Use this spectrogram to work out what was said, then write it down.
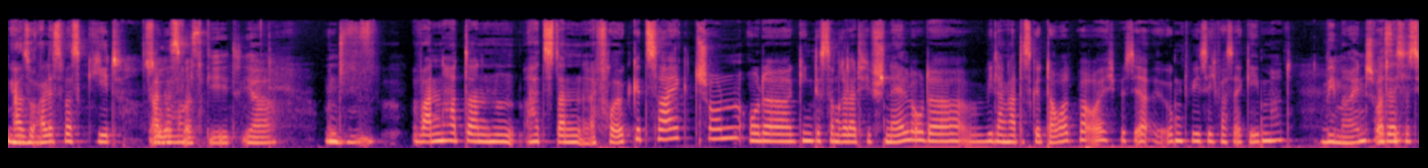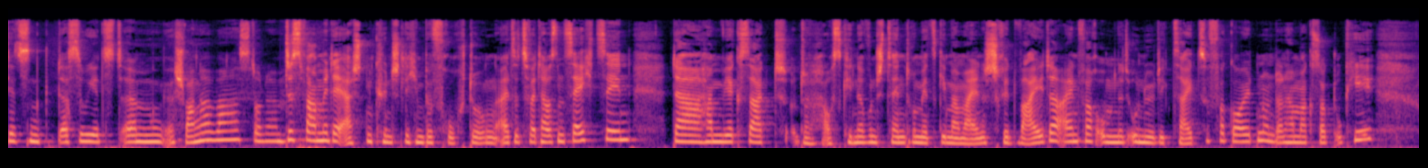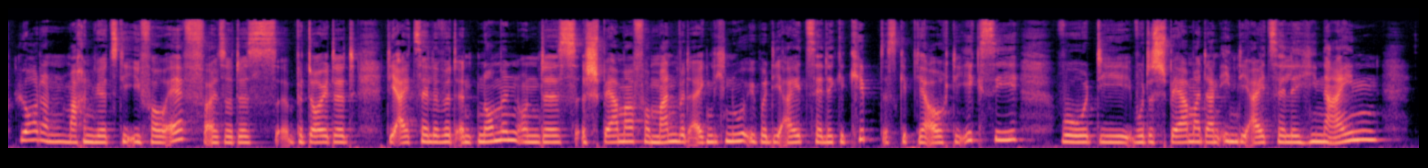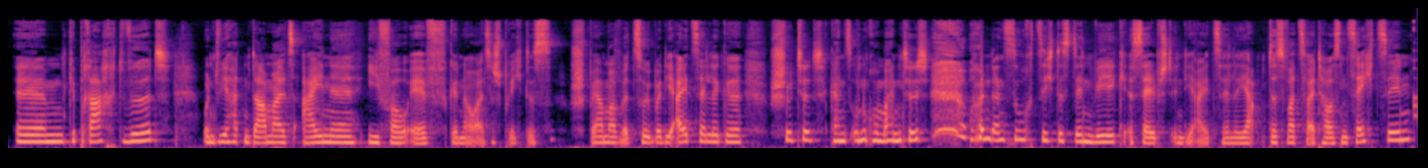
Also alles, was geht. So alles, gemacht. was geht, ja. Und mhm. Wann hat dann hat's dann Erfolg gezeigt schon oder ging das dann relativ schnell oder wie lange hat es gedauert bei euch, bis ihr irgendwie sich was ergeben hat? Wie meinst du? Ist es jetzt, ein, dass du jetzt ähm, schwanger warst oder? Das war mit der ersten künstlichen Befruchtung. Also 2016, da haben wir gesagt, oder aus Kinderwunschzentrum, jetzt gehen wir mal einen Schritt weiter, einfach um nicht unnötig Zeit zu vergeuden. Und dann haben wir gesagt, okay, ja, dann machen wir jetzt die IVF. Also das bedeutet, die Eizelle wird entnommen und das Sperma vom Mann wird eigentlich nur über die Eizelle gekippt. Es gibt ja auch die ICSI, wo die, wo das Sperma dann in die Eizelle hinein ähm, gebracht wird. Und wir hatten damals eine IVF, genau, also sprich, das Sperma wird so über die Eizelle geschüttet, ganz unromantisch. Und dann sucht sich das den Weg selbst in die Eizelle. Ja, das war 2016.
